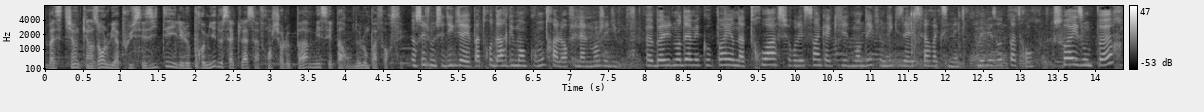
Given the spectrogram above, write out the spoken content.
Bastien, 15 ans, lui a plus hésité. Il est le premier de sa classe à franchir le pas, mais ses parents ne l'ont pas forcé. Ensuite, je me suis dit que j'avais pas trop d'arguments contre, alors finalement j'ai dit oui. Euh, bah, j'ai demandé à mes copains, il y en a 3 sur les 5 à qui j'ai demandé qui ont dit qu'ils allaient se faire vacciner. Mais les autres pas trop. Soit ils ont peur,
